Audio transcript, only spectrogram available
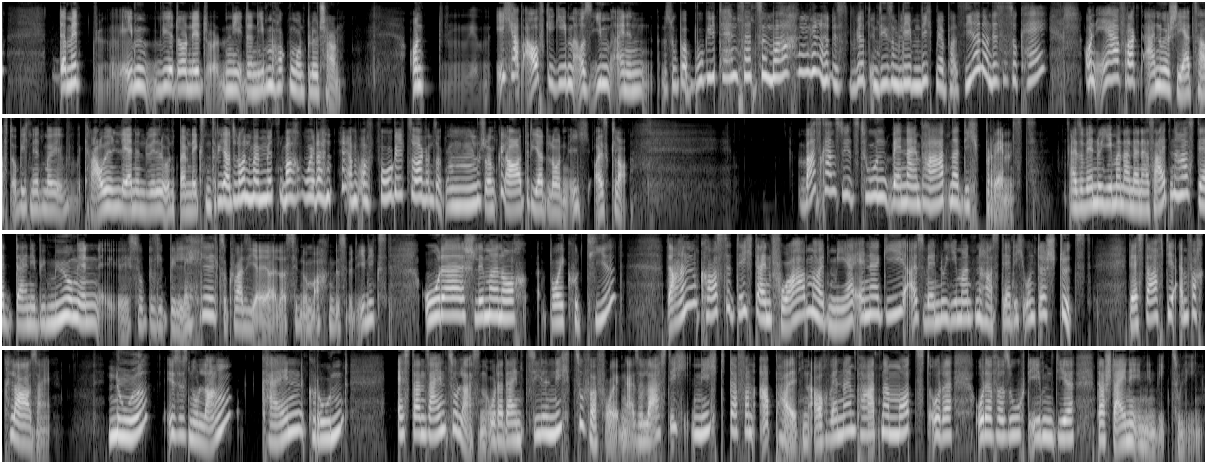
damit eben wir da nicht daneben hocken und blöd schauen. Und ich habe aufgegeben, aus ihm einen super Boogie-Tänzer zu machen. Das wird in diesem Leben nicht mehr passieren und das ist okay. Und er fragt auch nur scherzhaft, ob ich nicht mal kraulen lernen will und beim nächsten Triathlon mal mitmache, wo er dann am Vogel zeigt und sagt, mm, schon klar, Triathlon, ich, alles klar. Was kannst du jetzt tun, wenn dein Partner dich bremst? Also wenn du jemanden an deiner Seite hast, der deine Bemühungen äh, so ein bisschen belächelt, so quasi, ja, ja, lass sie nur machen, das wird eh nichts. Oder schlimmer noch, boykottiert, dann kostet dich dein Vorhaben heute mehr Energie, als wenn du jemanden hast, der dich unterstützt. Das darf dir einfach klar sein. Nur ist es nur lang kein Grund, es dann sein zu lassen oder dein Ziel nicht zu verfolgen. Also lass dich nicht davon abhalten, auch wenn dein Partner motzt oder, oder versucht eben dir da Steine in den Weg zu legen.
